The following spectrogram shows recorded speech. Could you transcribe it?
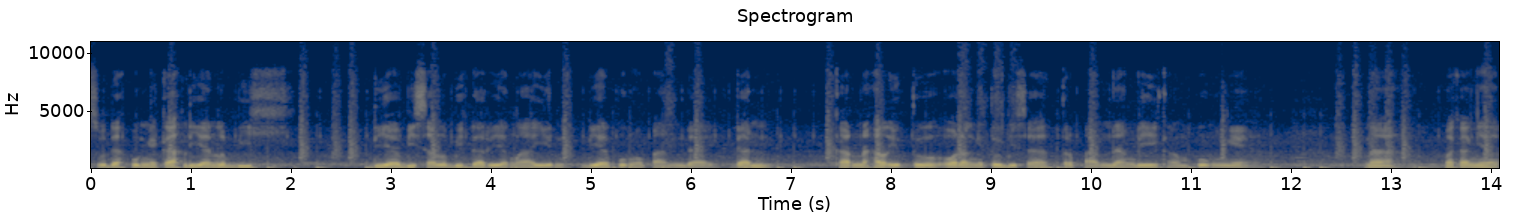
sudah punya keahlian lebih. Dia bisa lebih dari yang lain. Dia punya pandai. Dan karena hal itu orang itu bisa terpandang di kampungnya. Nah makanya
